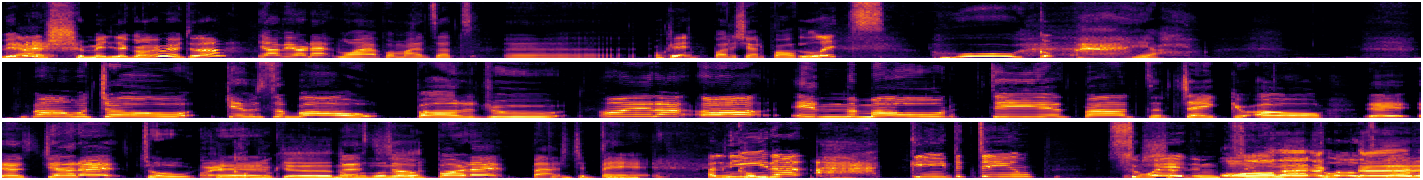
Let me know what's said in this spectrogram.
Vi bare smeller i gang, vi gjør ikke det? Ja, vi gjør det. Nå har jeg på meg headset. Uh, okay. Bare kjør på. Let's go. Ja. Bow Joe, give us a bow, but. I that all in the mode. See it, but to take you all. Let's get it. So, Jeg kan jo ikke navnet på den go der. party. Bash. I need a ah, get it down. Sweating Å, till det my er, clothes det er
